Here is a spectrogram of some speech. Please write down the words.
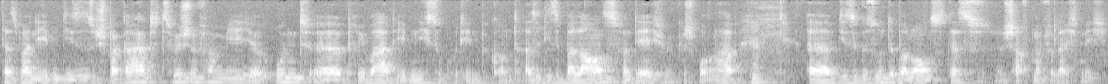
dass man eben diesen Spagat zwischen Familie und äh, Privat eben nicht so gut hinbekommt. Also diese Balance, von der ich gesprochen habe, ja. Äh, diese gesunde Balance, das schafft man vielleicht nicht.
